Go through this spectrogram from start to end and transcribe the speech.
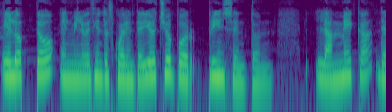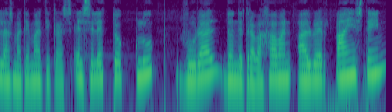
Él optó en 1948 por Princeton, la meca de las matemáticas, el selecto club rural donde trabajaban Albert Einstein,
